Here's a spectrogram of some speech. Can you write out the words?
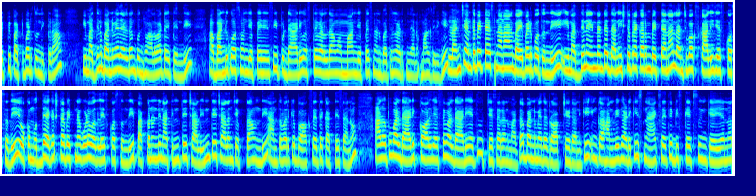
చెప్పి పట్టుబడుతుంది ఇక్కడ. ఈ మధ్యన బండి మీద వెళ్ళడం కొంచెం అలవాటు అయిపోయింది ఆ బండి కోసం అని చెప్పేసి ఇప్పుడు డాడీ వస్తే వెళ్దామమ్మా అని చెప్పేసి నన్ను బతిలాడుతుంది వెనకమాల తిరిగి. లంచ్ ఎంత పెట్టేస్తున్నానా అని భయపడిపోతుంది. ఈ మధ్యన ఏంటంటే దాని ఇష్ట ప్రకారం పెట్టానా లంచ్ బాక్స్ ఖాళీ చేసుకొస్తుంది ఒక ముద్ద ఎగస్ట్రా పెట్టినా కూడా వదిలేసుకొస్తుంది. పక్క నుండి నాకు ఇంతే చాలు ఇంతే చాలు అని చెప్తా ఉంది. అంతవరకే బాక్స్ అయితే కట్టేశాను. ఆ లోపు వాళ్ళ డాడీకి కాల్ చేస్తే వాళ్ళ డాడీ అయితే వచ్చేసారనమాట బండి మీద డ్రాప్ చేయడానికి. ఇంకా హన్వి గాడికి స్నాక్స్ అయితే బిస్కెట్స్ ఇంకేమైనా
